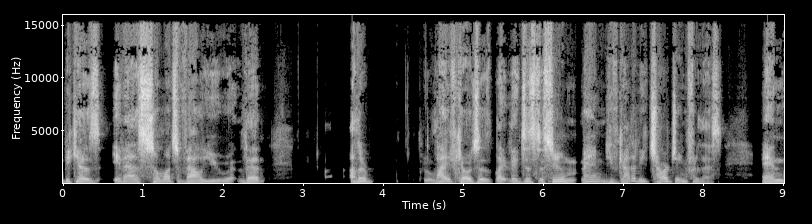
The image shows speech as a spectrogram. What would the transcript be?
because it has so much value that other life coaches like they just assume, man, you've got to be charging for this. And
